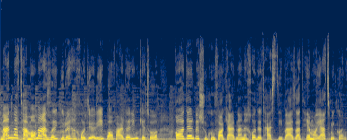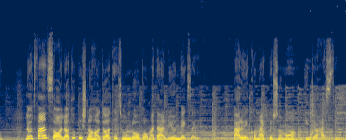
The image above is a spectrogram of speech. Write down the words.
من و تمام اعضای گروه خودیاری باور داریم که تو قادر به شکوفا کردن خودت هستی و ازت حمایت می‌کنیم. لطفا سوالات و پیشنهاداتتون رو با ما در میون بگذارید. برای کمک به شما اینجا هستیم.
